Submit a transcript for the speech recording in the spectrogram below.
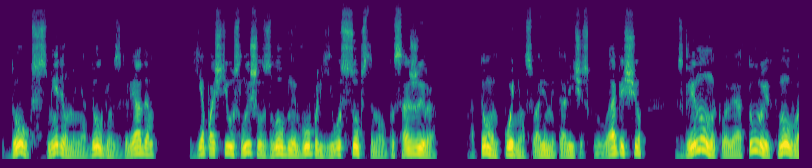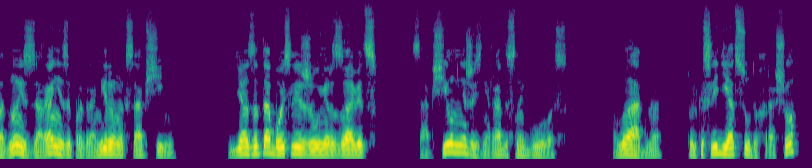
Доукс смерил меня долгим взглядом. Я почти услышал злобный вопль его собственного пассажира. Потом он поднял свою металлическую лапищу, взглянул на клавиатуру и ткнул в одно из заранее запрограммированных сообщений. «Я за тобой слежу, мерзавец», — сообщил мне жизнерадостный голос. «Ладно, только следи отсюда, хорошо?»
